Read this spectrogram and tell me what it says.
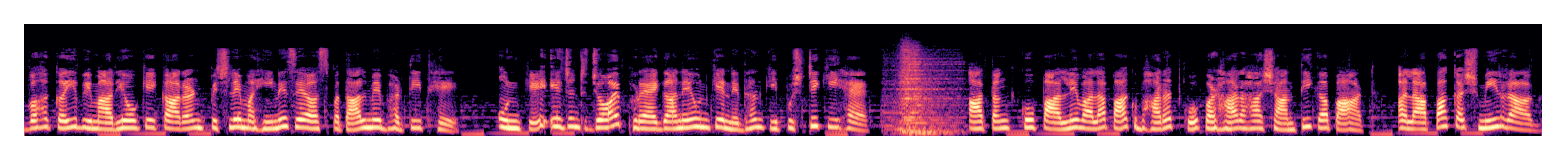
वह कई बीमारियों के कारण पिछले महीने से अस्पताल में भर्ती थे। उनके एजेंट जॉय फ्रेगा ने उनके निधन की पुष्टि की है। आतंक को पालने वाला पाक भारत को पढ़ा रहा शांति का पाठ, अलापा कश्मीर राग।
